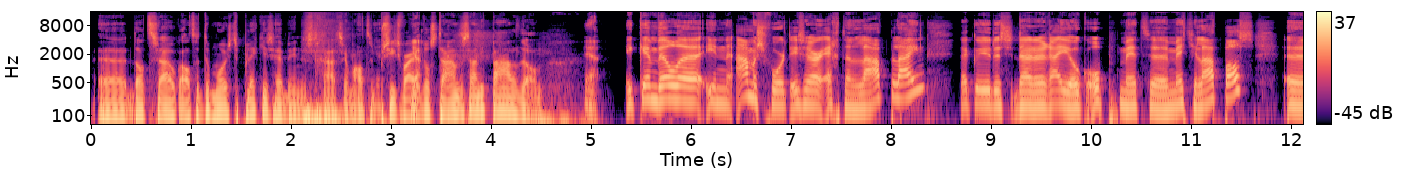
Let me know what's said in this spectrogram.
eh, dat zij ook altijd de mooiste plekjes hebben in de straat. Zeg maar altijd precies waar je Ja. wil staan, daar staan die palen dan. Ik ken wel eh, in Amersfoort is er echt een laadplein. Daar kun je dus, daar rij je ook op met, eh, met je laadpas. Eh,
